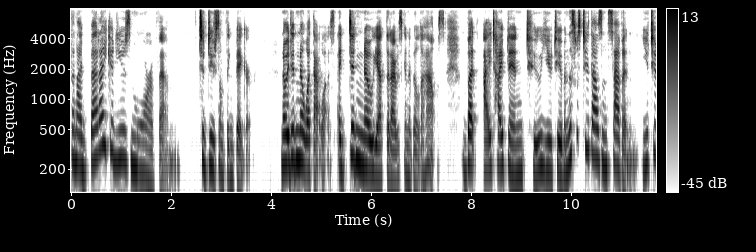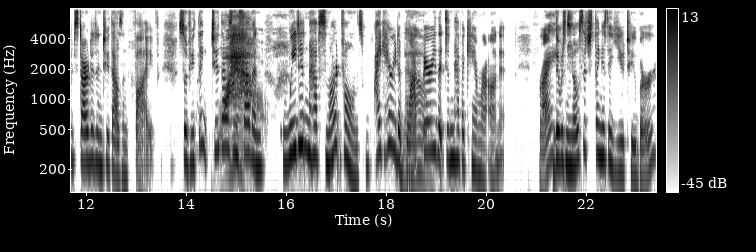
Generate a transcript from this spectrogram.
then I bet I could use more of them to do something bigger. No, I didn't know what that was. I didn't know yet that I was going to build a house. But I typed in to YouTube, and this was 2007. YouTube started in 2005. So if you think 2007, Wow. we didn't have smartphones. I carried a No. Blackberry that didn't have a camera on it. right There was no such thing as a YouTuber,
